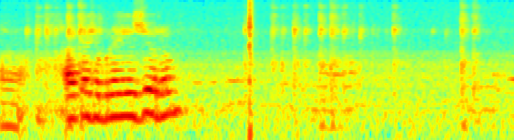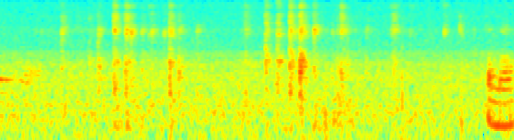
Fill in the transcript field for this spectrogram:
Aa, Arkadaşlar buraya yazıyorum. Tamam.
